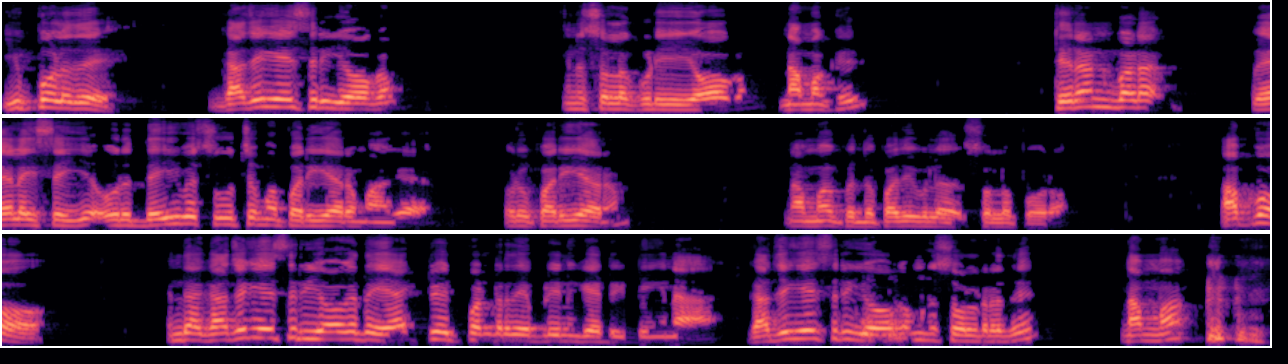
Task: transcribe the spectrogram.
இப்பொழுது கஜகேசரி யோகம் என்று சொல்லக்கூடிய யோகம் நமக்கு திறன்பட வேலை செய்ய ஒரு தெய்வ சூட்சம பரிகாரமாக ஒரு பரிகாரம் நம்ம இப்போ இந்த பதிவில் சொல்ல போகிறோம் அப்போ இந்த கஜகேசரி யோகத்தை ஆக்டிவேட் பண்றது எப்படின்னு கேட்டுக்கிட்டீங்கன்னா கஜகேசரி யோகம்னு சொல்றது நம்ம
